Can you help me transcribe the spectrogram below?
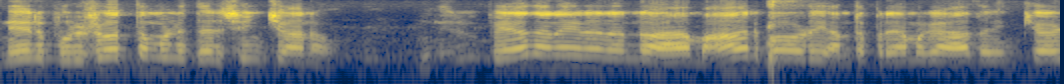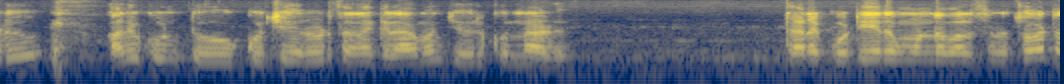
నేను పురుషోత్తముని దర్శించాను. నిరుపేదనైన నన్ను ఆ మహానుభావుడు ఎంత ప్రేమగా ఆదరించాడు అనుకుంటూ కుచేరుడు తన గ్రామం చేరుకున్నాడు. తన కుటీరం ఉండవలసిన చోట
